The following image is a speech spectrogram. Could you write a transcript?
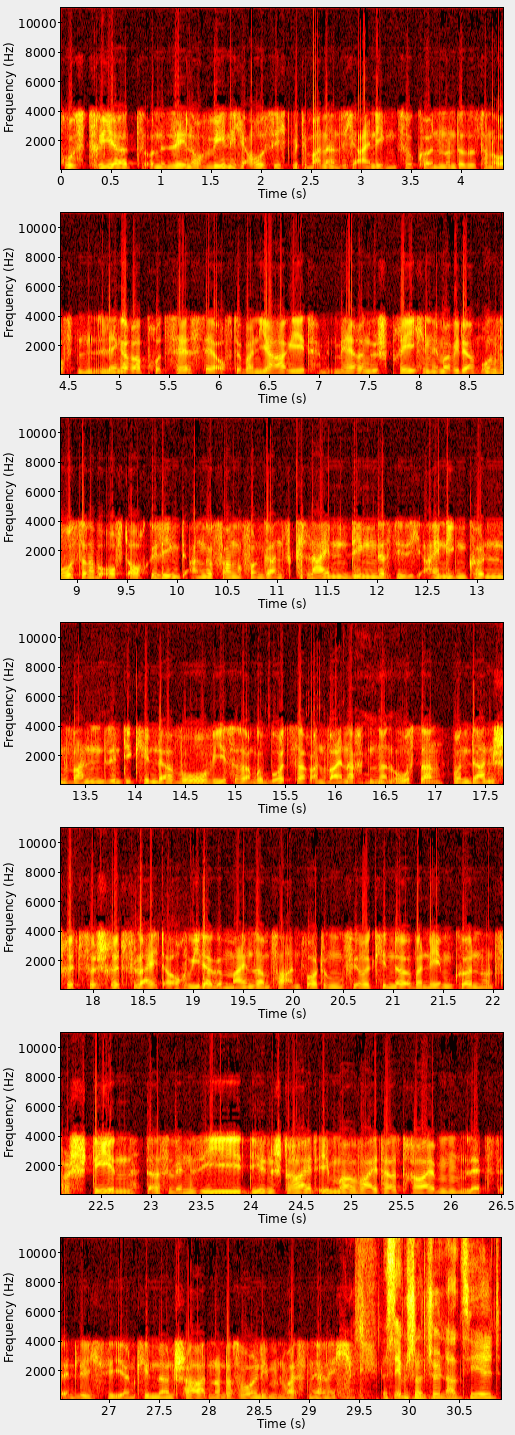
frustriert und sehen auch wenig Aussicht, mit dem anderen sich einigen zu können. Und das ist dann oft ein längerer Prozess, der oft über ein Jahr geht, mit mehreren Gesprächen immer wieder. Und wo es dann aber oft auch gelingt, angefangen von ganz kleinen Dingen, dass die sich einigen können, wann sind die Kinder wo, wie ist das am Geburtstag, an Weihnachten, an Ostern. Und dann Schritt für Schritt vielleicht auch wieder gemeinsam Verantwortung für ihre Kinder übernehmen können und verstehen, dass wenn sie diesen Streit immer weiter treiben, letztendlich sie ihren Kindern schaden. Und das wollen die meisten ja nicht. Du hast eben schon schön erzählt,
